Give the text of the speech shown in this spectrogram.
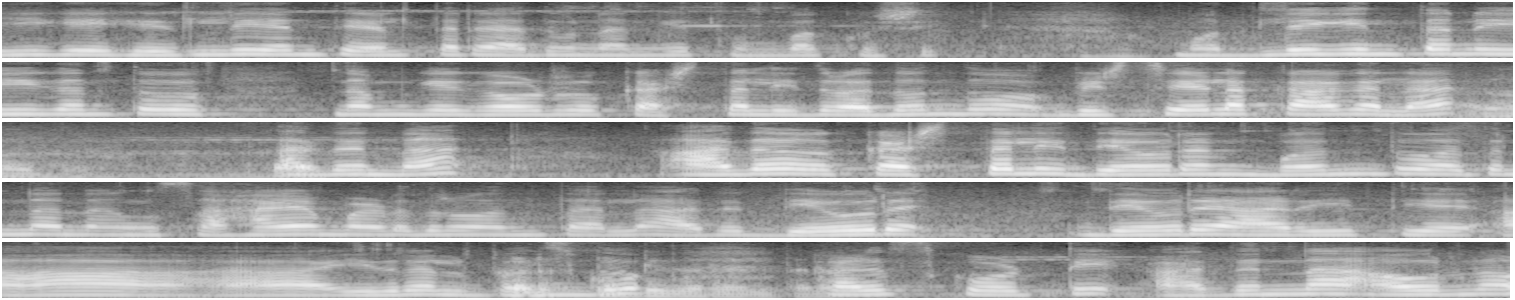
ಹೀಗೆ ಇರಲಿ ಅಂತ ಹೇಳ್ತಾರೆ, ಅದು ನನಗೆ ತುಂಬ ಖುಷಿ. ಮೊದಲಿಗಿಂತನೂ ಈಗಂತೂ ನಮಗೆ ಗೌಡರು ಕಷ್ಟದಲ್ಲಿದ್ದರು ಅದೊಂದು ಬಿಡಿಸಿ ಹೇಳೋಕ್ಕಾಗಲ್ಲ. ಅದನ್ನು ಅದು ಕಷ್ಟದಲ್ಲಿ ದೇವ್ರಂಗೆ ಬಂದು ಅದನ್ನು ನಂಗೆ ಸಹಾಯ ಮಾಡಿದ್ರು ಅಂತಲ್ಲ ಅದು ದೇವರೇ ದೇವರೇ ಆ ರೀತಿ ಆ ಇದರಲ್ಲಿ ಬಂದು ಕಳಿಸ್ಕೊಟ್ಟು ಅದನ್ನು ಅವ್ರನ್ನ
